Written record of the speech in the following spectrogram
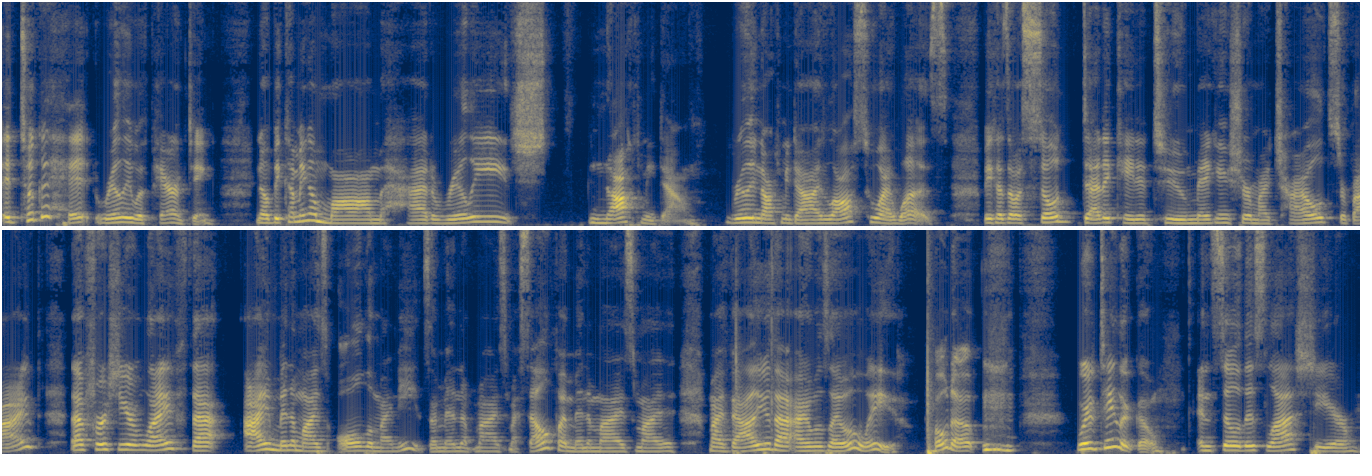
it took a hit really with parenting. You know, becoming a mom had really sh- knocked me down, really knocked me down. I lost who I was because I was so dedicated to making sure my child survived that first year of life that I minimize all of my needs. I minimize myself. I minimize my my value. That I was like, oh wait, hold up, where did Taylor go? And so this last year,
